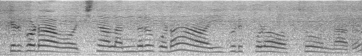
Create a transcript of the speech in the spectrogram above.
ఇక్కడ కూడా వచ్చిన వాళ్ళందరూ కూడా ఈ గుడికి కూడా వస్తూ ఉన్నారు.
